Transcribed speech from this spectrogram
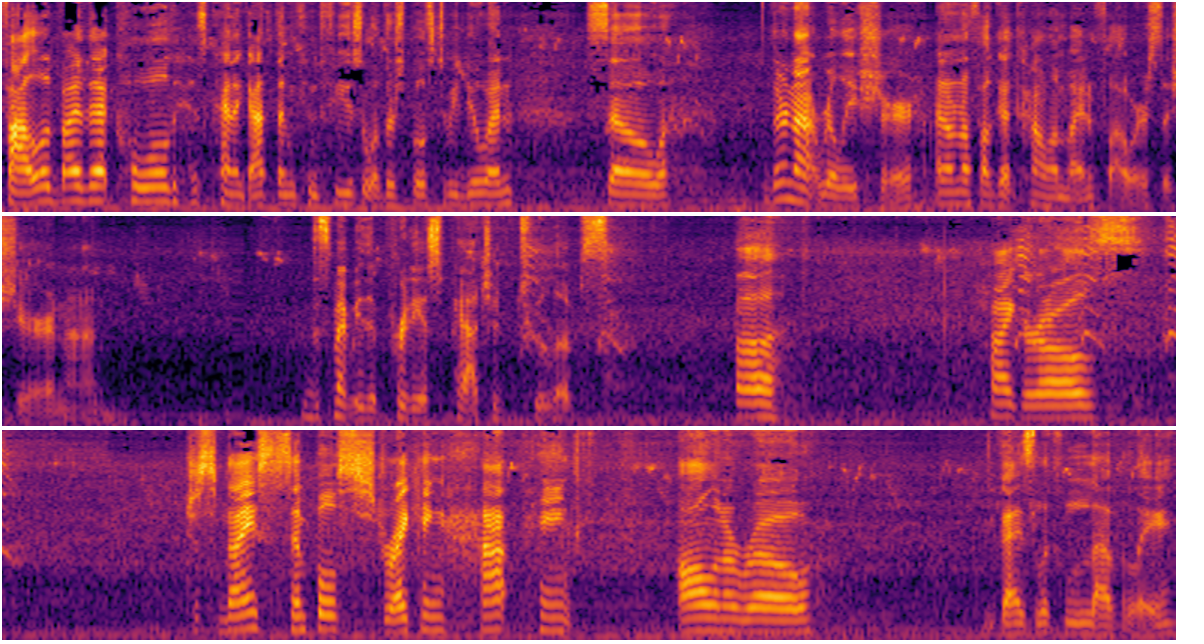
followed by that cold has kind of got them confused with what they're supposed to be doing. So they're not really sure. I don't know if I'll get columbine flowers this year or not. This might be the prettiest patch of tulips. Uh, hi girls. Just nice, simple, striking, hot pink all in a row. You guys look lovely.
